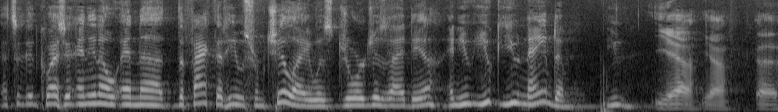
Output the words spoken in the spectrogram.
That's a good question. And you know, and uh, the fact that he was from Chile was George's idea, and you you you named him. You Yeah, yeah. Uh,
